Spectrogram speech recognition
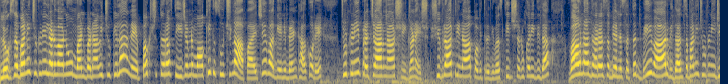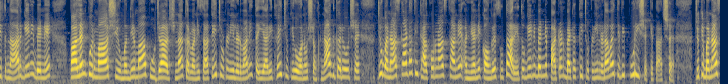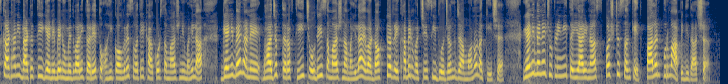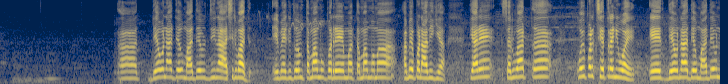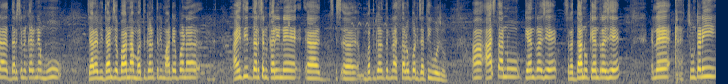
લોકસભાની ચૂંટણી લડવાનું મન બનાવી ચૂકેલા અને પક્ષ તરફથી જેમને મૌખિક સૂચના અપાય છે એવા ગેનીબેન ઠાકોરે ચૂંટણી પ્રચારના શ્રી ગણેશ શિવરાત્રીના પવિત્ર દિવસથી જ શરૂ કરી દીધા. વાવના ધારાસભ્ય અને સતત બે વાર વિધાનસભાની ચૂંટણી જીતનાર ગેનીબેને પાલનપુરમાં શિવ મંદિરમાં પૂજા અર્ચના કરવાની સાથે ચૂંટણી લડવાની તૈયારી થઈ ચૂકી હોવાનો શંખનાદ કર્યો છે. જો બનાસકાંઠાથી ઠાકોરના સ્થાને અન્યને કોંગ્રેસ ઉતારે, તો ગેનીબેનને પાટણ બેઠકથી ચૂંટણી લડાવાય તેવી પૂરી શક્યતા છે. જો કે બનાસકાંઠાની બેઠકથી ગેનીબેન ઉમેદવારી કરે, તો અહીં કોંગ્રેસ વતી ઠાકોર સમાજની મહિલા ગેનીબેન અને ભાજપ તરફથી ચૌધરી સમાજના મહિલા એવા ડોક્ટર રેખાબેન વચ્ચે સીધો જંગ જામવાનો નક્કી છે. ગેનીબેને ચૂંટણીની તૈયારીના સ્પષ્ટ સંકેત પાલનપુરમાં આપી દીધા છે. દેવના દેવ, મહાદેવજીના આશીર્વાદ એ મેં કીધું એમ તમામ ઉપર રહે, એમાં તમામમાં અમે પણ આવી ગયા. ત્યારે શરૂઆત કોઈ પણ ક્ષેત્રની હોય એ દેવના દેવ, મહાદેવના દર્શન કરીને હું જ્યારે વિધાનસભાના મતગણતરી માટે પણ અહીંથી જ દર્શન કરીને મતગણતરીના સ્થળ ઉપર જતી હોઉં છું. આસ્થાનું કેન્દ્ર છે, શ્રદ્ધાનું કેન્દ્ર છે. એટલે ચૂંટણી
